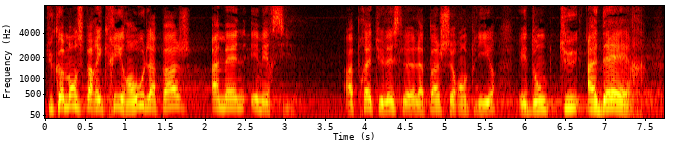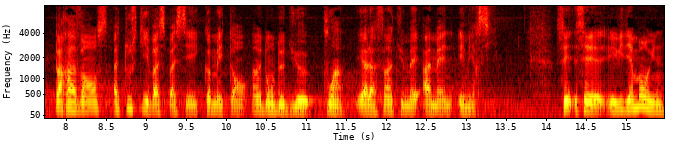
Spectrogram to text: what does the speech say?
tu commences par écrire en haut de la page Amen et merci. Après, tu laisses la page se remplir et donc tu adhères par avance à tout ce qui va se passer comme étant un don de Dieu, point. Et à la fin, tu mets Amen et merci. C'est évidemment une,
